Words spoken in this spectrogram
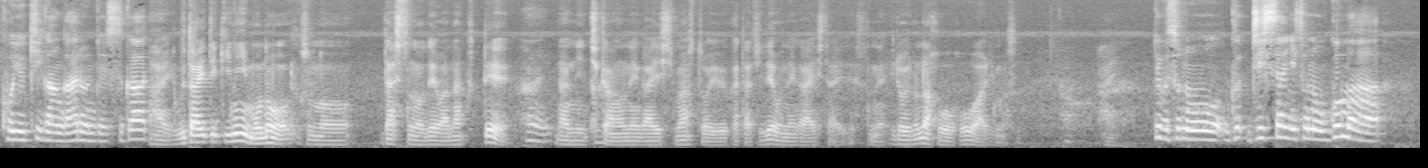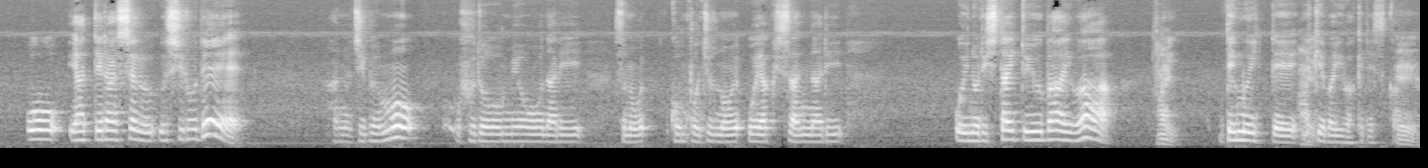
こういう祈願があるんですが、はい。はい、具体的にものをその出すのではなくて何日間お願いしますという形でお願いしたいですね。いろいろな方法はあります、はい、でもそのぐ実際にそのごまをやってらっしゃる後ろであの自分も不動明なりその根本中のお薬師さんになりお祈りしたいという場合ははい。出向いていけばいいわけですか、え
